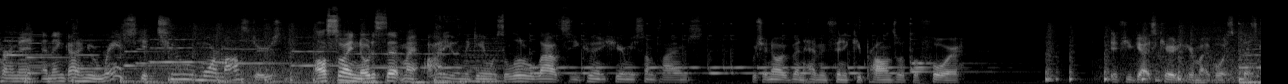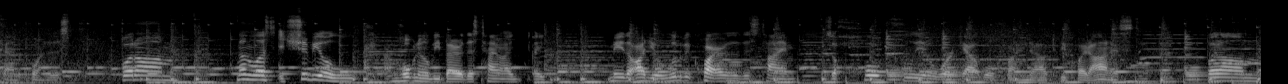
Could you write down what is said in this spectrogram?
tournament, and then got a new ranch to get two more monsters. Also, I noticed that my audio in the game was a little loud, so you couldn't hear me sometimes, which I know I've been having finicky problems with before. If you guys care to hear my voice, that's kind of the point of this. But um, nonetheless, it should be a. I'm hoping it'll be better this time. I, I made the audio a little bit quieter this time, so hopefully it'll work out. We'll find out, to be quite honest. But um,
